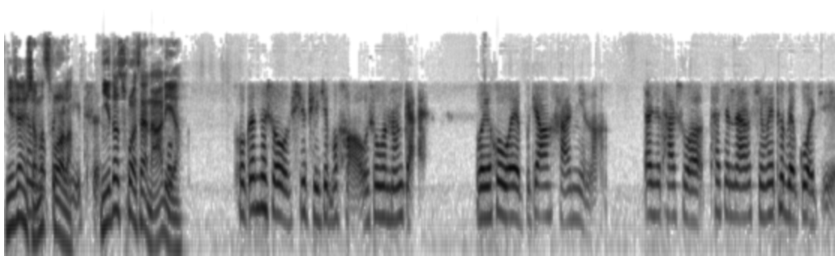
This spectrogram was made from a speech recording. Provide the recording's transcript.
你认什么错了？你的错在哪里啊？我跟他说我是脾气不好，我说我能改，我以后我也不这样喊你了。但是他说他现在行为特别过激，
